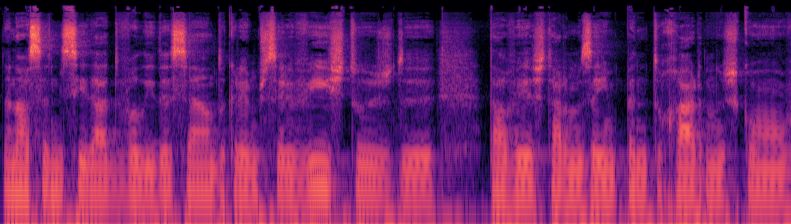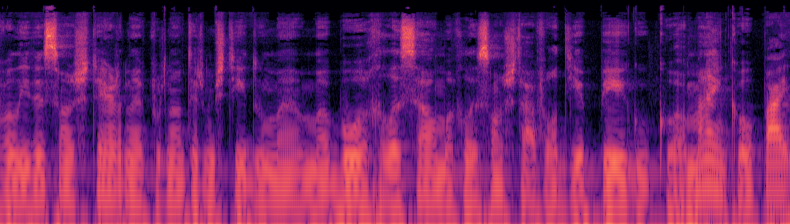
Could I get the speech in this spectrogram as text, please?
na, nossa necessidade de validação, de queremos ser vistos, de talvez estarmos a empanturrar-nos com validação externa por não termos tido uma, uma boa relação, uma relação estável de apego com a mãe, com o pai.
